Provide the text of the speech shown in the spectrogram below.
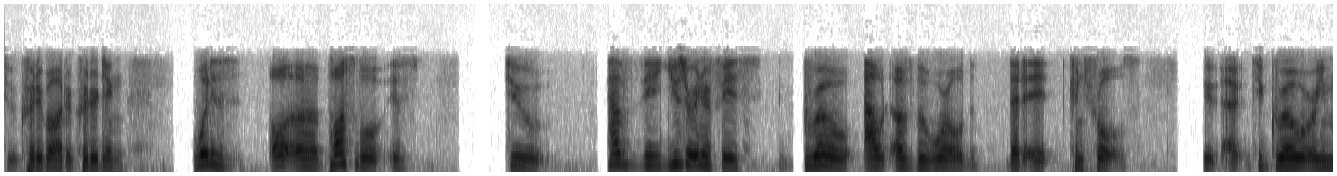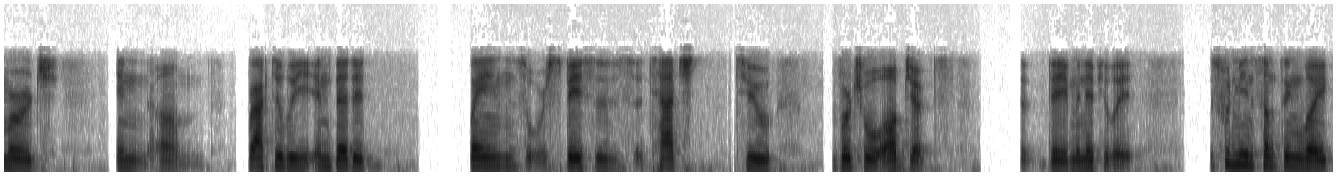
to CritterGod or CritterDing, what is uh, possible is to have the user interface grow out of the world that it controls, to, uh, to grow or emerge in um, fractally embedded planes or spaces attached to virtual objects that they manipulate. This would mean something like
